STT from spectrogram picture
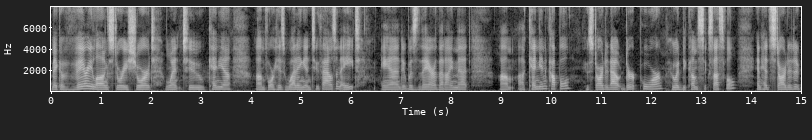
Make a very long story short, went to Kenya um, for his wedding in 2008, and it was there that I met um, a Kenyan couple who started out dirt poor, who had become successful, and had started an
